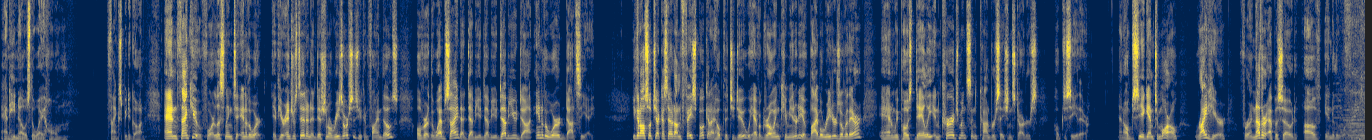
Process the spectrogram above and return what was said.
And he knows the way home. Thanks be to God. And thank you for listening to Into the Word. If you're interested in additional resources, you can find those over at the website at www.intotheword.ca. You can also check us out on Facebook, and I hope that you do. We have a growing community of Bible readers over there, and we post daily encouragements and conversation starters. Hope to see you there. And I hope to see you again tomorrow, right here for another episode of Into the Word.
